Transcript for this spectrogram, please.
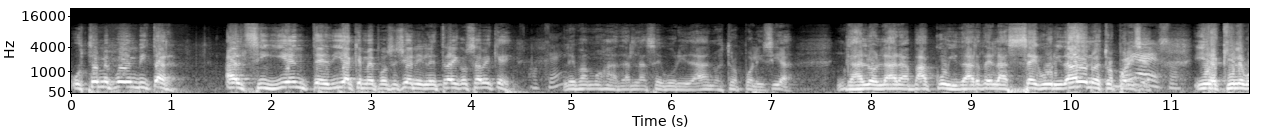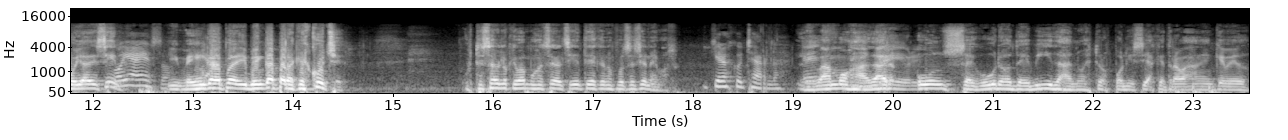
Usted me puede invitar al siguiente día que me posesione y le traigo, ¿sabe qué? Le vamos a dar la seguridad a nuestros policías. Galo Lara va a cuidar de la seguridad de nuestros policías. Y aquí le voy a decir. Y venga, y venga para que escuche. ¿Usted sabe lo que vamos a hacer al siguiente día que nos posesionemos? Quiero escucharla. Le vamos a dar un seguro de vida a nuestros policías que trabajan en Quevedo.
